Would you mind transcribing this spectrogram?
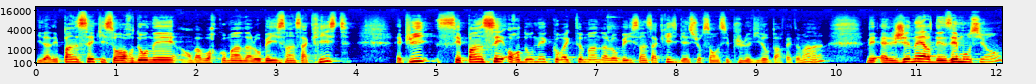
il a des pensées qui sont ordonnées, on va voir comment, dans l'obéissance à Christ. Et puis, ces pensées ordonnées correctement dans l'obéissance à Christ, bien sûr, ça, on ne sait plus le vivre parfaitement, hein, mais elles génèrent des émotions,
